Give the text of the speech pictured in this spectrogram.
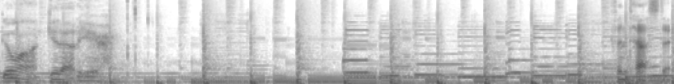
Go on, get out of here. Fantastic.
